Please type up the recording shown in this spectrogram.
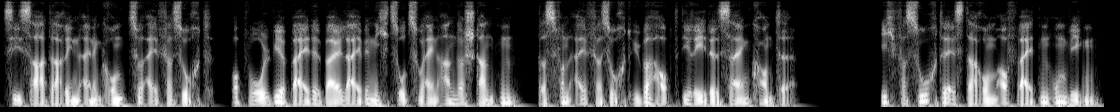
sie sah darin einen Grund zur Eifersucht, obwohl wir beide beileibe nicht so zueinander standen, dass von Eifersucht überhaupt die Rede sein konnte. Ich versuchte es darum auf weiten Umwegen,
